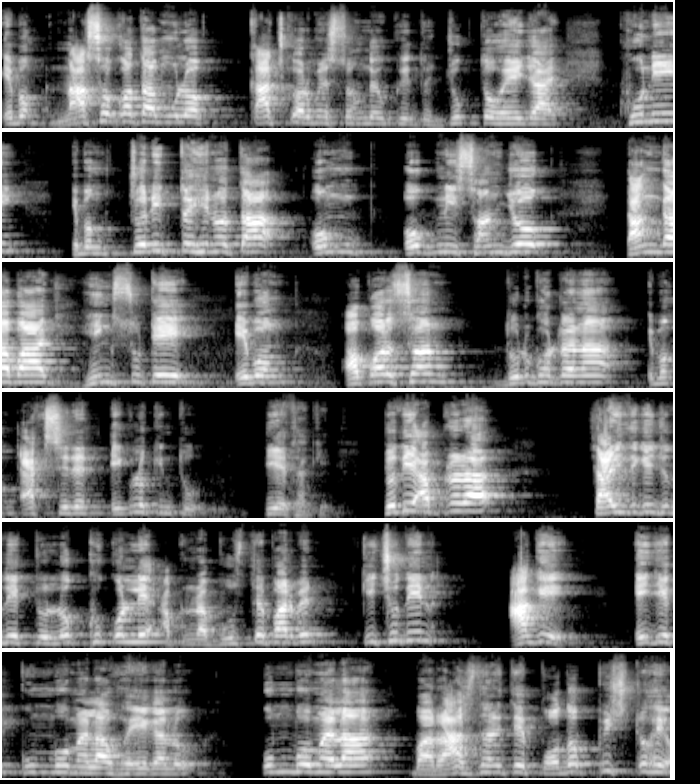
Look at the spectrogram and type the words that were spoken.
এবং নাশকতামূলক কাজকর্মের সঙ্গেও কিন্তু যুক্ত হয়ে যায়। খুনি এবং চরিত্রহীনতা, অং- অগ্নিসংযোগ দাঙ্গাবাজ, হিংসুটে এবং অপারেশন, দুর্ঘটনা এবং অ্যাক্সিডেন্ট এগুলো কিন্তু দিয়ে থাকে। যদি আপনারা চারিদিকে যদি একটু লক্ষ্য করলে আপনারা বুঝতে পারবেন, কিছুদিন আগে এই যে কুম্ভ মেলা হয়ে গেল কুম্ভ মেলা বা রাজধানীতে পদপিষ্ট হয়ে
